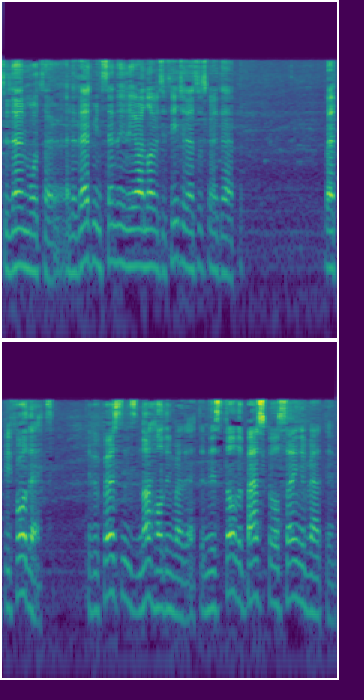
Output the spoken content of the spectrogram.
to learn more Torah. And if that means sending the Eliyahu Navi to teach it, that's what's going to happen. But before that, if a person is not holding by that, and there's still the Baskal saying about them,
